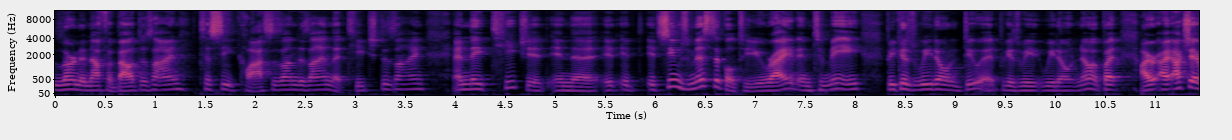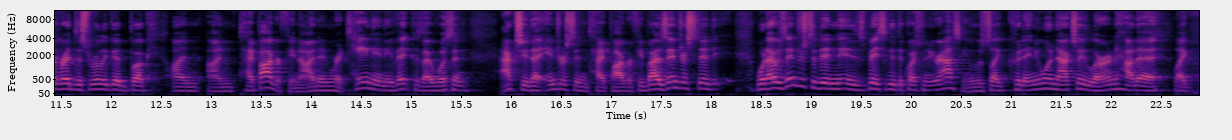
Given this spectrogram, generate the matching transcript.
learned enough about design to see classes on design that teach design and they teach it in a it, it, it seems mystical to you right and to me because we don't do it because we, we don't know it but I, I actually I read this really good book on on typography now I didn't retain any of it because I wasn't actually that interested in typography, but I was interested. What I was interested in is basically the question you're asking. It was like, could anyone actually learn how to like?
